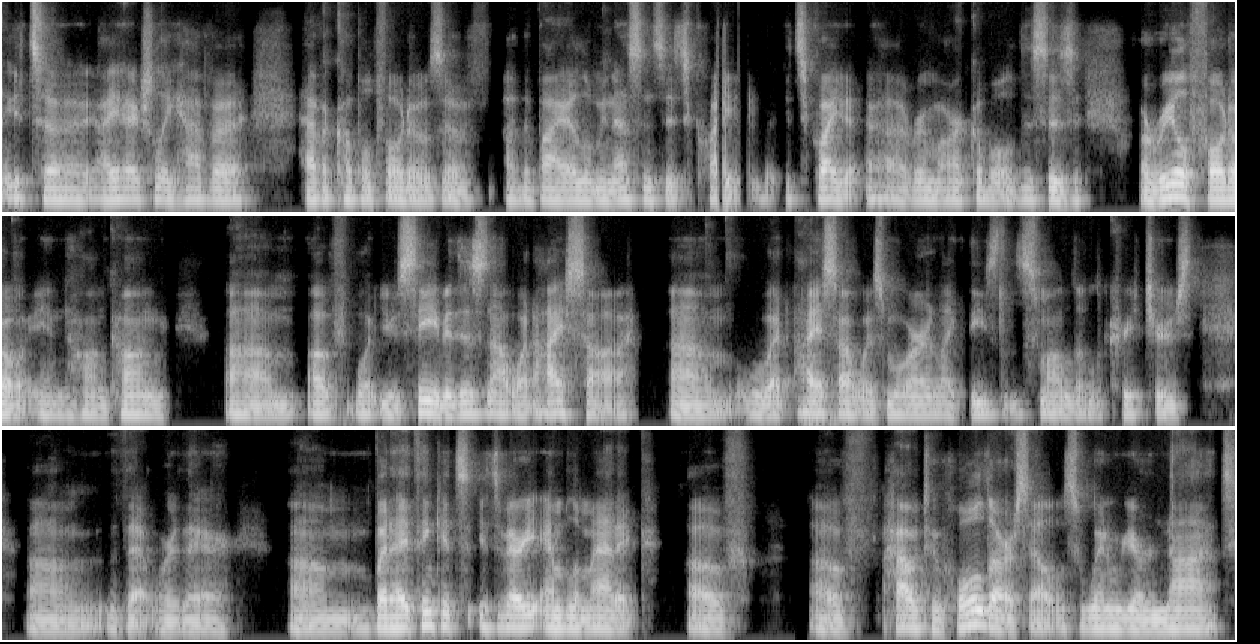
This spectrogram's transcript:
it's a i actually have a have a couple photos of, of the bioluminescence it's quite it's quite uh, remarkable this is a real photo in hong kong um, of what you see but this is not what i saw um, what I saw was more like these small little creatures um, that were there. Um, but I think it's it's very emblematic of of how to hold ourselves when we are not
